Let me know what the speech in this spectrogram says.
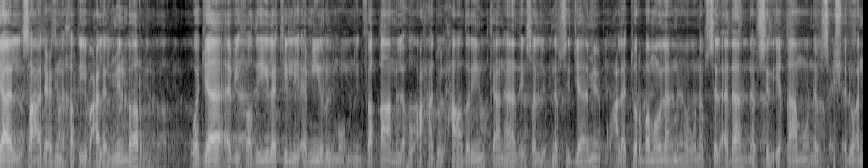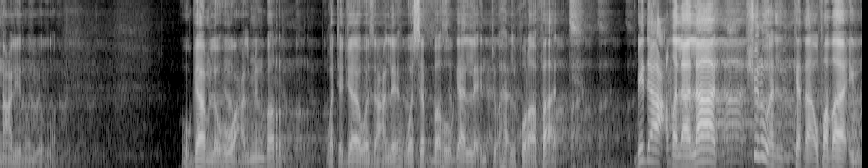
قال صعد عندنا خطيب على المنبر وجاء بفضيلة لأمير المؤمنين فقام له أحد الحاضرين كان هذا يصلي بنفس الجامع وعلى تربة مولانا ونفس الأذان نفس الإقامة ونفس أشهد أن علي ولي الله. وقام له هو على المنبر وتجاوز عليه وسبه قال له أنتم أهل خرافات بدع ضلالات شنو كذا وفضائل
